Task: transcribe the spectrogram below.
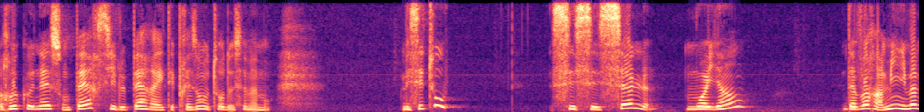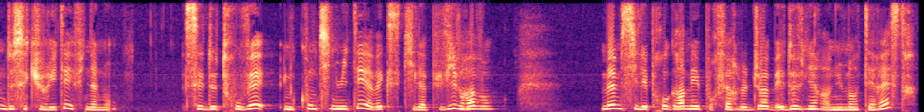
reconnaît son père si le père a été présent autour de sa maman. Mais c'est tout. C'est ses seuls moyen d'avoir un minimum de sécurité finalement. C'est de trouver une continuité avec ce qu'il a pu vivre avant. Même s'il est programmé pour faire le job et devenir un humain terrestre,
